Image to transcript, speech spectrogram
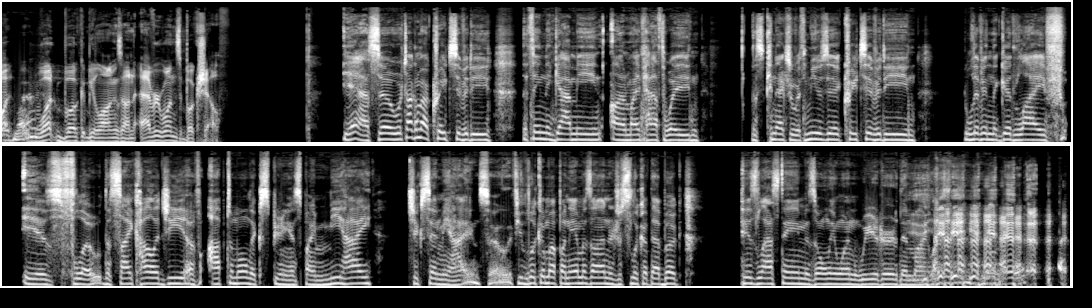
what what book belongs on everyone's bookshelf? Yeah, so we're talking about creativity. The thing that got me on my pathway this connection with music, creativity, living the good life is Flow, the psychology of optimal experience by Mihaly Csikszentmihalyi. And so if you look him up on Amazon or just look up that book, his last name is only one weirder than my last name.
